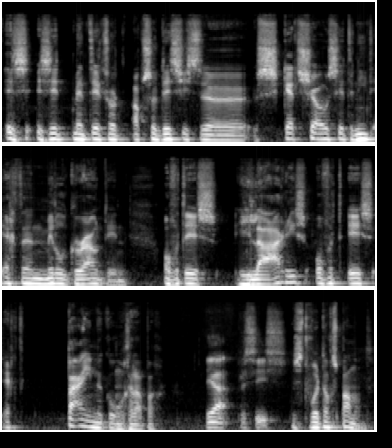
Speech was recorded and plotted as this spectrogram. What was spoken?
Is, zit met dit soort absurdistische sketchshows zit er niet echt een middle ground in. Of het is hilarisch, of het is echt pijnlijk ongrappig. Ja, precies. Dus het wordt nog spannend.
